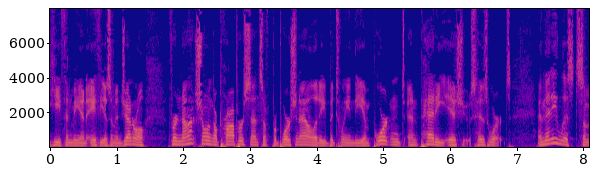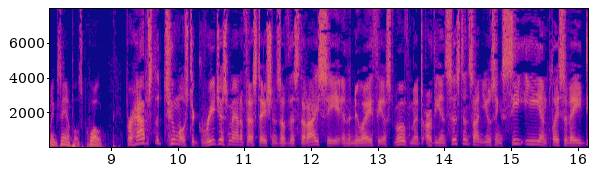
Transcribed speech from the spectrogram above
Heath and me and atheism in general for not showing a proper sense of proportionality between the important and petty issues, his words. And then he lists some examples. Quote, Perhaps the two most egregious manifestations of this that I see in the new atheist movement are the insistence on using CE in place of AD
